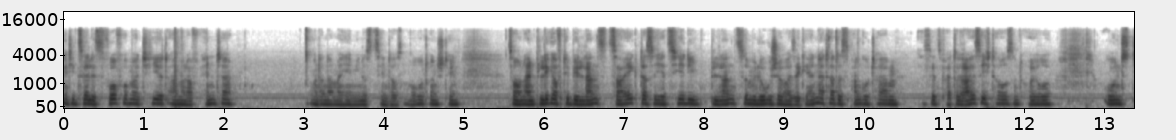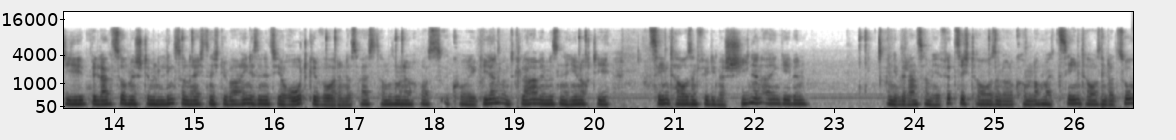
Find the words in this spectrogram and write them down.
Die Zelle ist vorformatiert, einmal auf Enter und dann haben wir hier minus 10.000 Euro drin stehen. So, und ein Blick auf die Bilanz zeigt, dass sich jetzt hier die Bilanzsumme logischerweise geändert hat. Das Bankguthaben ist jetzt bei 30.000 Euro und die Bilanzsumme stimmen links und rechts nicht überein. Die sind jetzt hier rot geworden. Das heißt, da muss man noch was korrigieren. Und klar, wir müssen ja hier noch die 10.000 für die Maschinen eingeben. In die Bilanz haben wir hier 40.000 und da kommen nochmal 10.000 dazu.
